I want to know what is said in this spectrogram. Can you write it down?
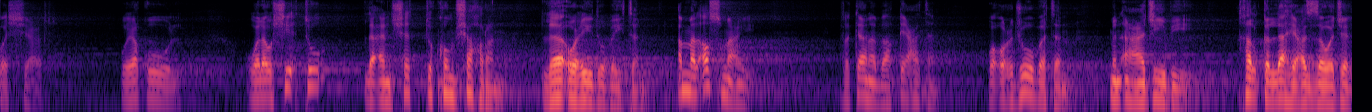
هو الشعر. ويقول ولو شئت لأنشدتكم شهرا لا أعيد بيتا. أما الاصمعي فكان باقعة وأعجوبة من أعاجيب خلق الله عز وجل.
